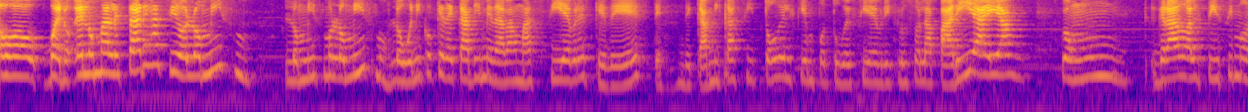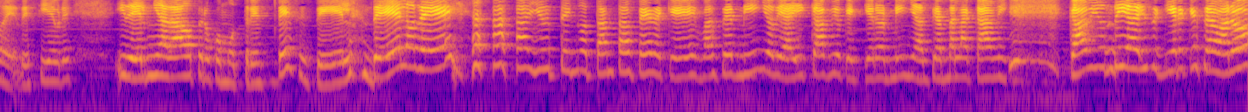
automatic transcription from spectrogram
o, bueno, en los malestares ha sido lo mismo. Lo mismo, lo mismo. Lo único que de Cami me daban más fiebres que de este. De Cami casi todo el tiempo tuve fiebre. Incluso la paría ella con un grado altísimo de, fiebre y de él me ha dado pero como tres veces de él, de él o de ella. Yo tengo tanta fe de que va a ser niño, de ahí cambio que quiero niña, así anda la Cami. Cami un día dice quiere que sea varón,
